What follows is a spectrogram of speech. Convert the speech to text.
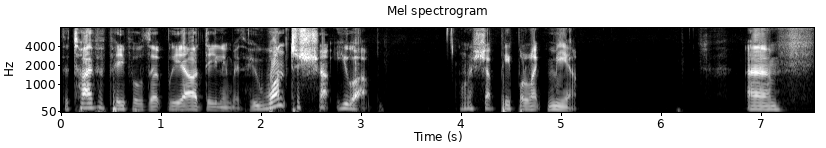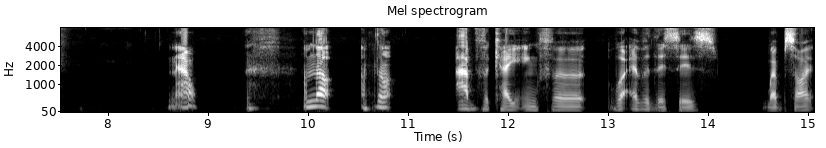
the type of people that we are dealing with who want to shut you up, want to shut people like me up. Um, now, I'm not, I'm not advocating for whatever this is website.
